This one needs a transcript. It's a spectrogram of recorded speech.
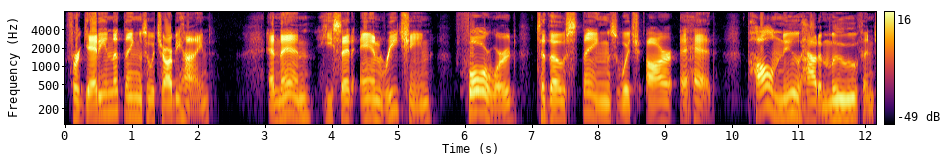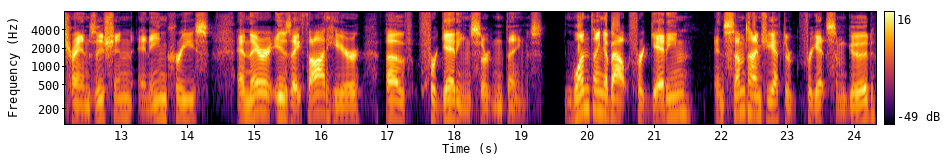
forgetting the things which are behind, and then he said, and reaching forward to those things which are ahead. Paul knew how to move and transition and increase. And there is a thought here of forgetting certain things. One thing about forgetting, and sometimes you have to forget some good,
